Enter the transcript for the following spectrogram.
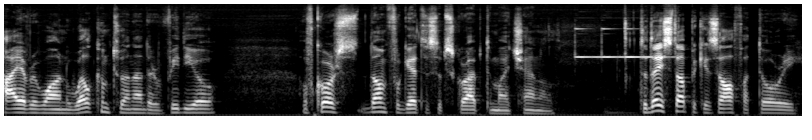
Hi everyone, welcome to another video. Of course, don't forget to subscribe to my channel. Today's topic is AlphaTauri.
